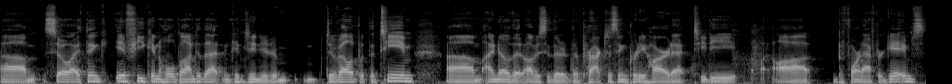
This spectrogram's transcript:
Um, so I think if he can hold on to that and continue to m- develop with the team, um, I know that obviously they're they're practicing pretty hard at TD. Uh, before and after games.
